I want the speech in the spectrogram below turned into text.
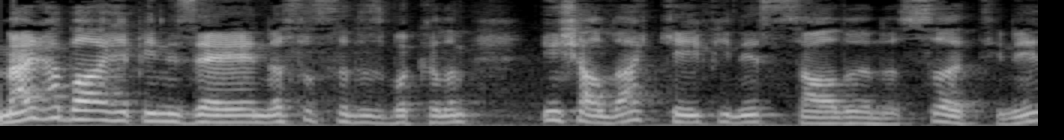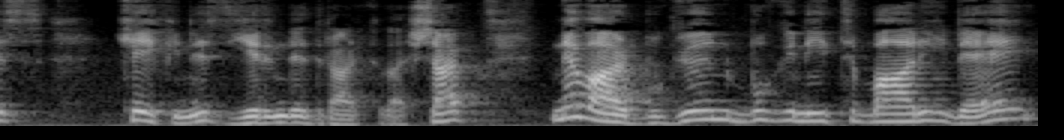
Merhaba hepinize. Nasılsınız bakalım? İnşallah keyfiniz, sağlığınız, sıhhatiniz, keyfiniz yerindedir arkadaşlar. Ne var bugün? Bugün itibariyle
